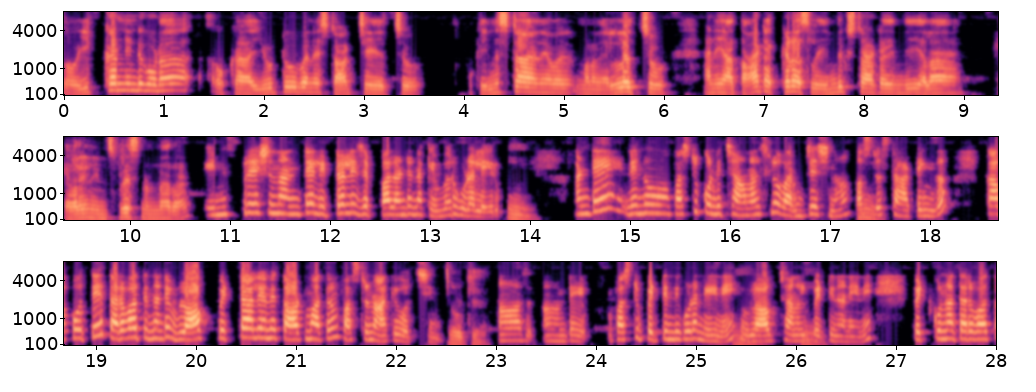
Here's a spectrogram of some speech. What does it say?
సో ఇక్కడ నుండి కూడా ఒక యూట్యూబ్ అనే స్టార్ట్ చేయొచ్చు. ఒక ఇన్స్టా అనే మనం వెళ్ళొచ్చు అని ఆ థాట్ ఎక్కడ అసలు ఎందుకు స్టార్ట్ అయింది? ఎలా ఎవరైనా ఇన్స్పిరేషన్ ఉన్నారా? ఇన్స్పిరేషన్ అంటే లిటరలీ చెప్పాలంటే నాకు ఎవరు కూడా లేరు. అంటే నేను ఫస్ట్ కొన్ని ఛానల్స్లో వర్క్ చేసిన ఫస్ట్ Hmm. స్టార్టింగ్ కాకపోతే తర్వాత ఏంటంటే వ్లాగ్ పెట్టాలి అనే థాట్ మాత్రం ఫస్ట్ నాకే వచ్చింది అంటే ఫస్ట్ పెట్టింది కూడా నేనే Hmm. వ్లాగ్ ఛానల్ Hmm. పెట్టిన నేనే పెట్టుకున్న తర్వాత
